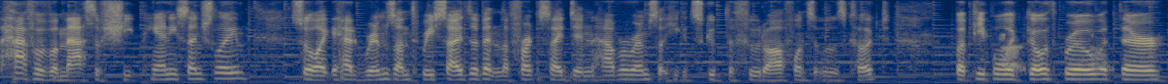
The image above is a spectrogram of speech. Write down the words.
half of a massive sheet pan essentially. So like it had rims on three sides of it, and the front side didn't have a rim, so he could scoop the food off once it was cooked. But people would go through with their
